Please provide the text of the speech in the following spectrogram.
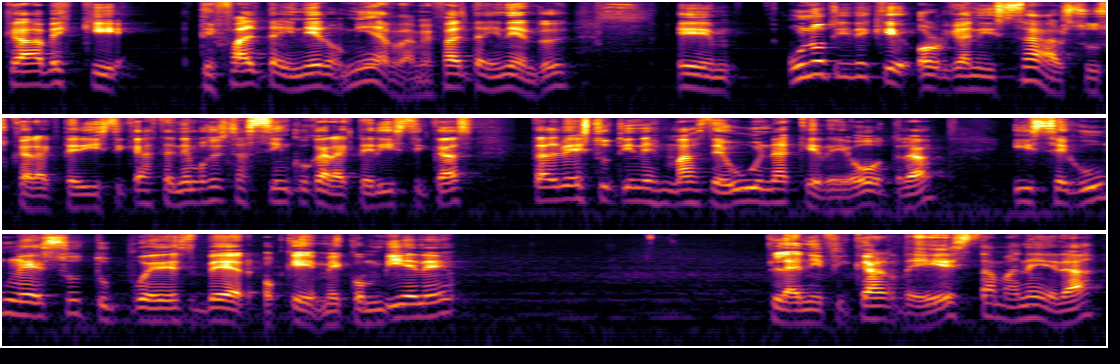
Cada vez que te falta dinero, mierda, me falta dinero. Entonces, em, uno tiene que organizar sus características. Tenemos estas cinco características. Tal vez tú tienes más de una que de otra. Y según eso tú puedes ver, ok, me conviene planificar de esta manera,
